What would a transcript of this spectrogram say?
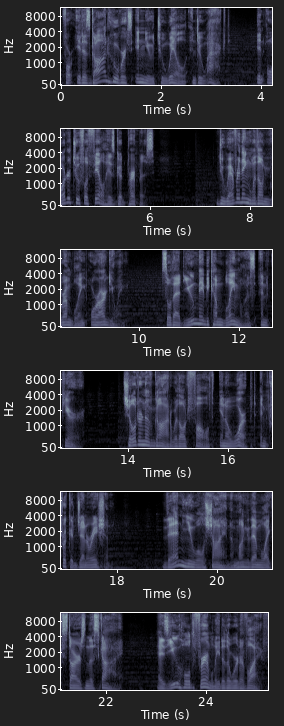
For it is God who works in you to will and to act in order to fulfill his good purpose. Do everything without grumbling or arguing, so that you may become blameless and pure, children of God without fault in a warped and crooked generation. Then you will shine among them like stars in the sky, as you hold firmly to the word of life.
